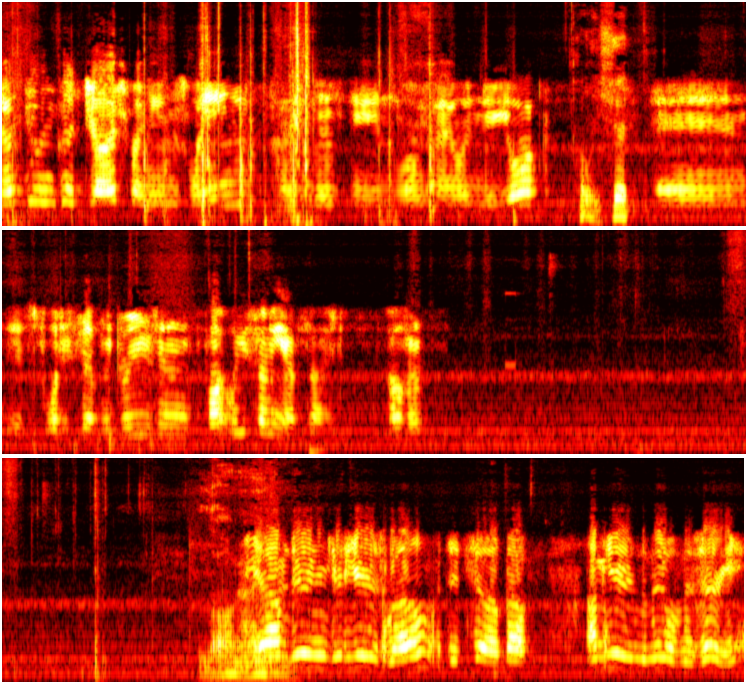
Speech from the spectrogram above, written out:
I'm doing good, Josh. My name is Wayne. I live in Long Island, New York, Holy shit! and it's 47 degrees and partly sunny outside. Over. Long Island. Yeah, I'm doing good here as well. It's uh, about, I'm here in the middle of Missouri.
